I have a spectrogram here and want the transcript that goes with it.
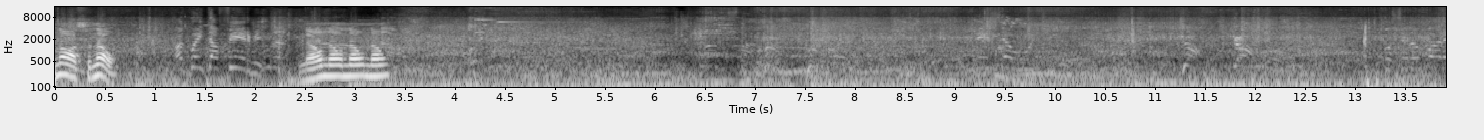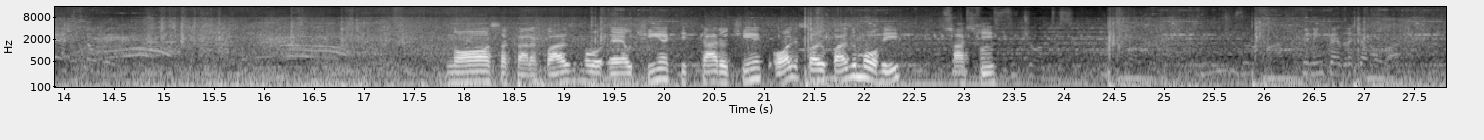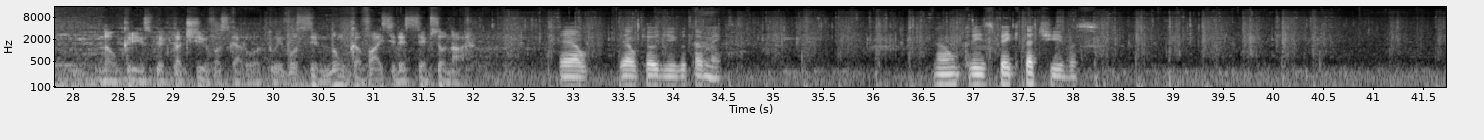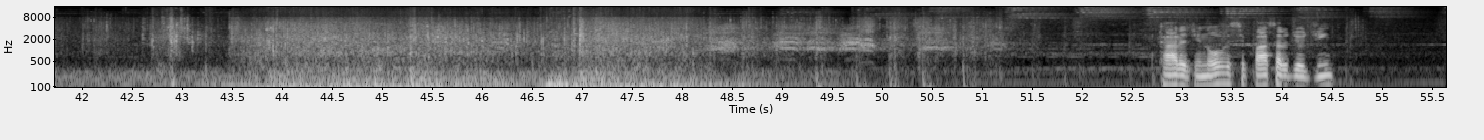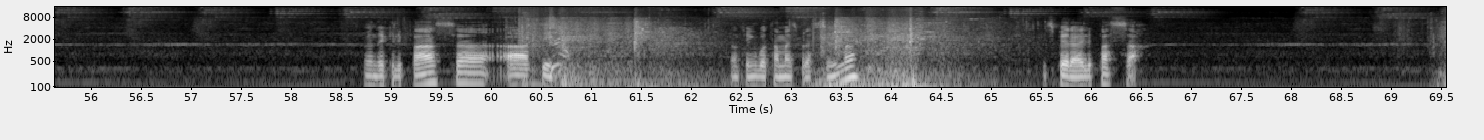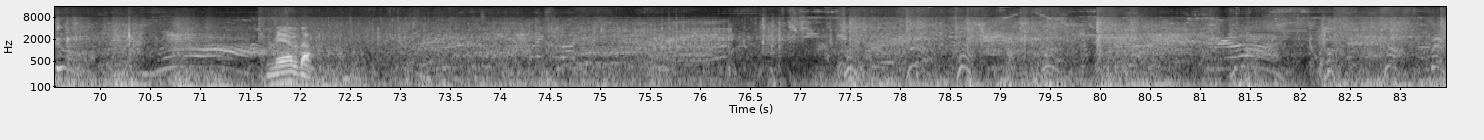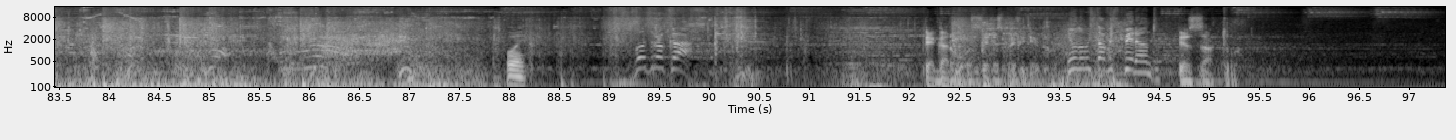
Nossa, não. Aguenta firme! Não, não, não, não. É! Nossa, cara, quase morri. É, eu tinha que. Cara, eu tinha. Olha só, eu quase morri aqui. Expectativas, garoto, e você nunca vai se decepcionar. É, é o que eu digo também. Não crie expectativas. Cara, de novo esse pássaro de Odin. Onde é que ele passa? Ah, aqui. Então tem que botar mais pra cima. Esperar ele passar. Merda! Foi. Pegaram você desprevenido. Eu não estava esperando. Exato.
